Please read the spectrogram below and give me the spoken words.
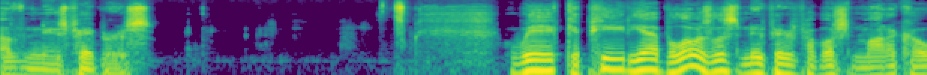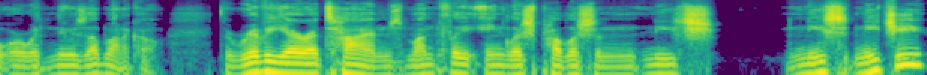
of newspapers. Wikipedia. Below is a list of newspapers published in Monaco or with news of Monaco. The Riviera Times, monthly English published in Nice, Nice, Nietzsche?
